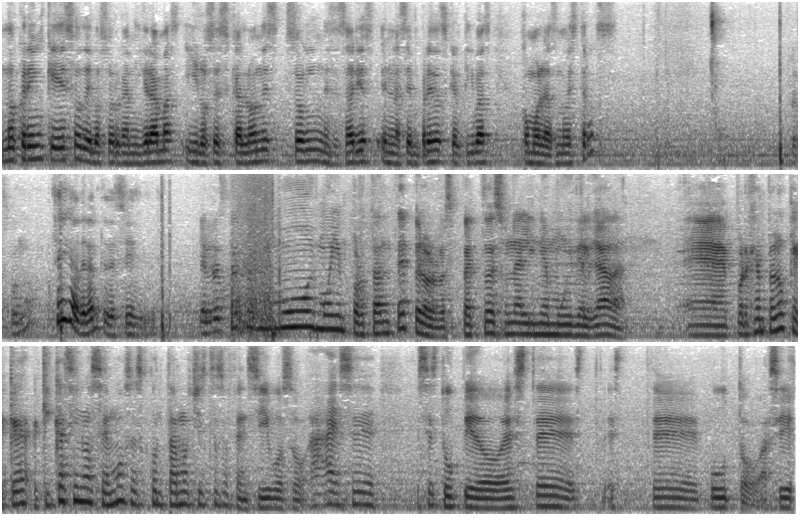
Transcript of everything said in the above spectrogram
¿No creen que eso de los organigramas y los escalones son innecesarios en las empresas creativas como las nuestras? ¿Respondo? Sí, adelante, sí. El respeto es muy, muy importante, pero el respeto es una línea muy delgada. Eh, por ejemplo, algo que aquí casi no hacemos es contarnos chistes ofensivos o, ah, ese, ese estúpido, este, este, este puto, así.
